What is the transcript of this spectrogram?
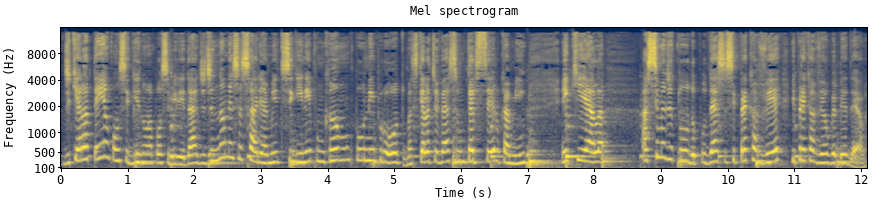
de que ela tenha conseguido uma possibilidade de não necessariamente seguir nem para um campo nem para o outro, mas que ela tivesse um terceiro caminho em que ela acima de tudo, pudesse se precaver e precaver o bebê dela.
